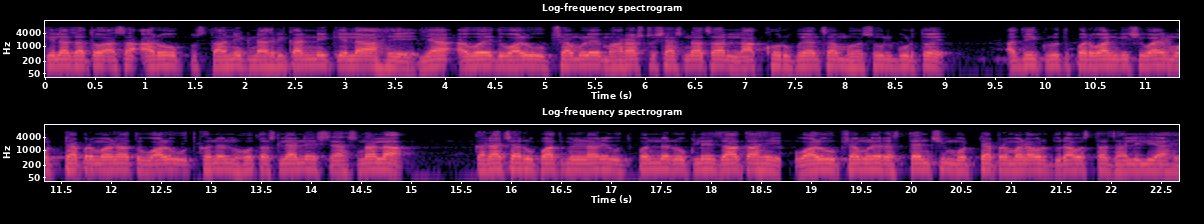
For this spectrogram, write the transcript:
केला जातो असा आरोप स्थानिक नागरिकांनी केला आहे. या अवैध वाळू उपशामुळे महाराष्ट्र शासनाचा लाखो रुपयांचा महसूल बुडतोय. अधिकृत परवानगीशिवाय मोठ्या प्रमाणात वाळू उत्खनन होत असल्याने शासनाला कराच्या रूपात मिळणारे उत्पन्न रोखले जात आहे. वाळू उपशामुळे रस्त्यांची मोठ्या प्रमाणावर दुरावस्था झालेली आहे.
